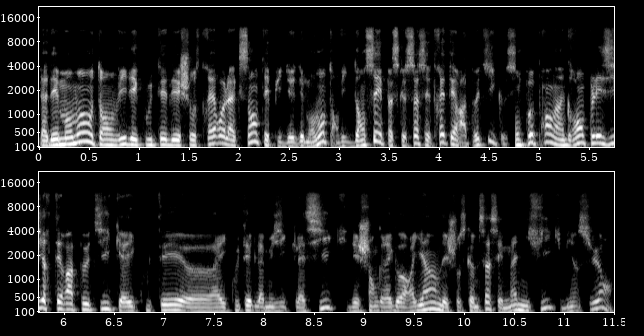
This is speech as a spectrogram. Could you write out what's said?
Tu as des moments où tu as envie d'écouter des choses très relaxantes et puis des, moments où tu as envie de danser parce que ça, c'est très thérapeutique aussi. On peut prendre un grand plaisir thérapeutique à écouter, euh, à écouter de la musique classique, des chants grégoriens, des choses comme ça, c'est magnifique, bien sûr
